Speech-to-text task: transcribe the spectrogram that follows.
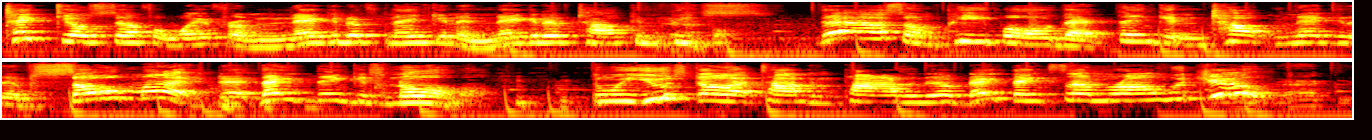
take yourself away from negative thinking and negative talking people. There are some people that think and talk negative so much that they think it's normal. When you start talking positive, they think something wrong with you. Exactly.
